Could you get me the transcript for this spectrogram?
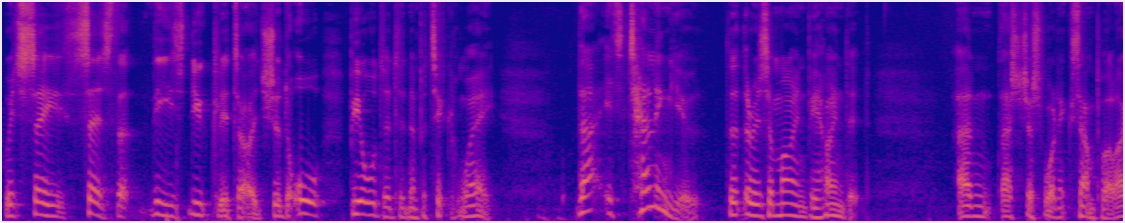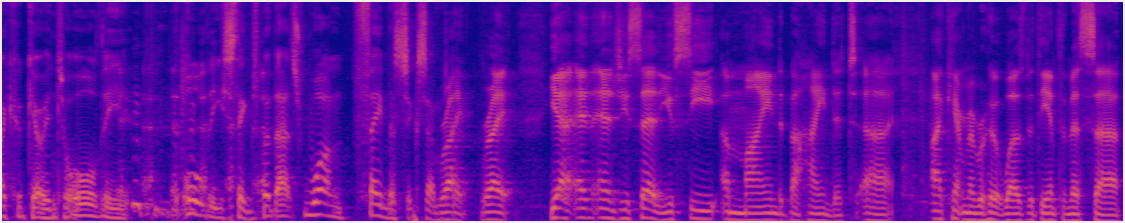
which say, says that these nucleotides should all be ordered in a particular way. That is telling you that there is a mind behind it. And that's just one example. I could go into all the all these things, but that's one famous example. Right, right. Yeah, and, and as you said, you see a mind behind it. Uh, I can't remember who it was, but the infamous uh,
